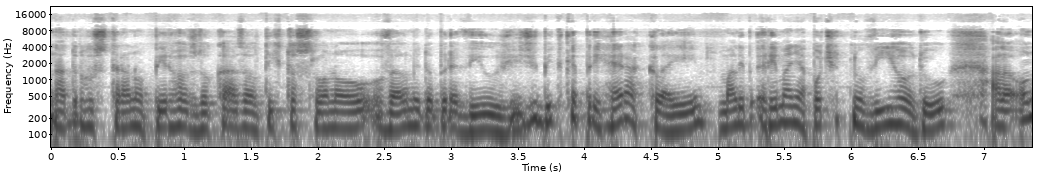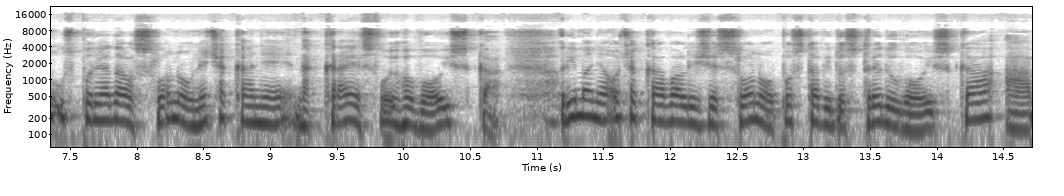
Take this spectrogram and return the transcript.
Na druhú stranu Pyrhos dokázal týchto slonov veľmi dobre využiť. V bitke pri Herakleji mali Rimania početnú výhodu, ale on usporiadal slonov nečakane na kraje svojho vojska. Rímania očakávali, že slonov postaví do stredu vojska a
